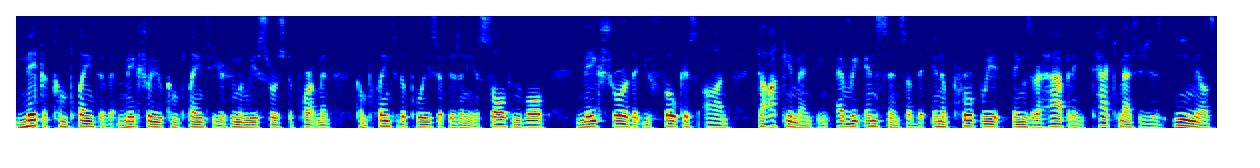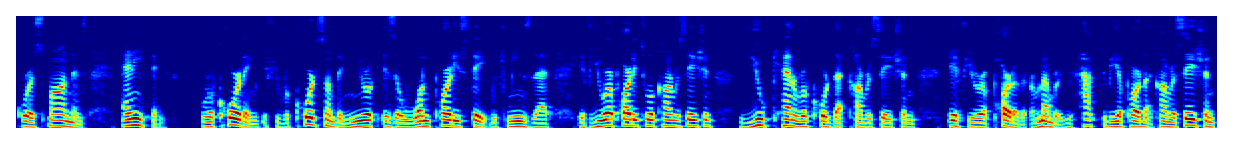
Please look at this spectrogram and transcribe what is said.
make a complaint of it. Make sure you complain to your human resource department, complain to the police if there's any assault involved. Make sure that you focus on documenting every instance of the inappropriate things that are happening, text messages, emails, correspondence, anything recordings, if you record something, New York is a one-party state, which means that if you are a party to a conversation, you can record that conversation if you're a part of it. Remember, you have to be a part of that conversation.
